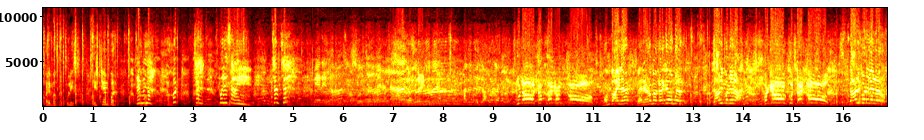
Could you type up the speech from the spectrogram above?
अरे बाप रे पुलिस इस टाइम पर வேற இடமா கிடைக்கல உங்களுக்கு. காலி பண்ணுடா பகாओ குட்டகோ காலி பண்ணுங்க எல்லாரும்.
